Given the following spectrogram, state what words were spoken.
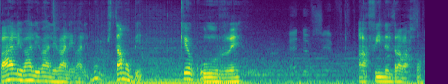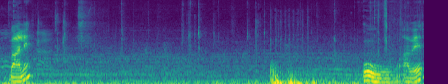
Vale, vale, vale, vale, vale. Bueno, estamos bien. ¿Qué ocurre? A fin del trabajo, ¿vale? Uh, a ver.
